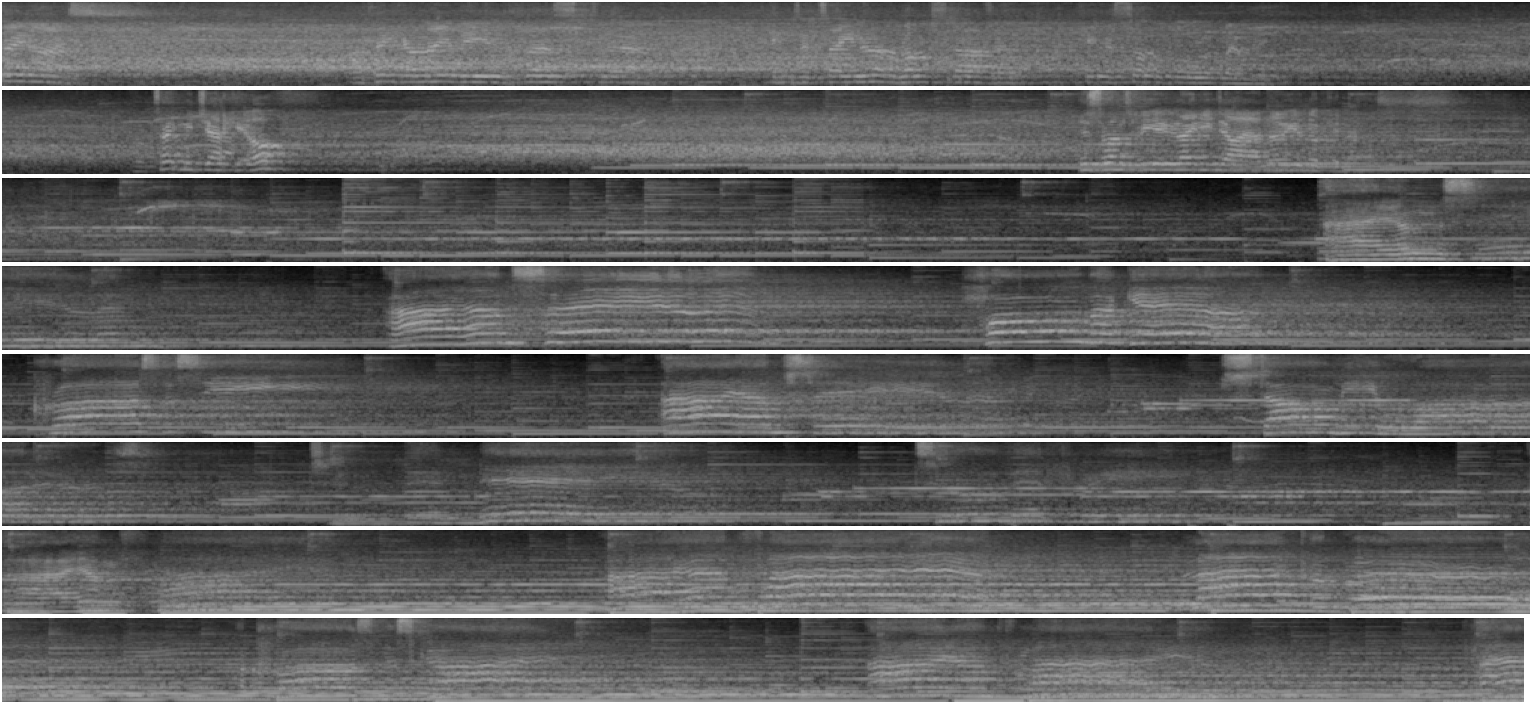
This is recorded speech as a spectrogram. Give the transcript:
Very nice. I think I may be the first uh, entertainer, rock star to kick a soccer ball at Wembley. I'll take my jacket off. This one's for you, Lady Di. I know you're looking at us. Sailing, I am sailing home again, across the sea. I am sailing stormy waters to be near you, to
